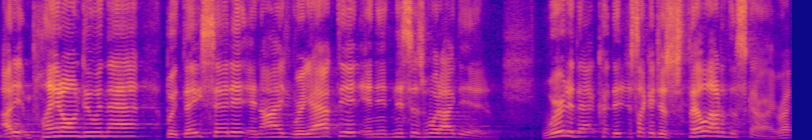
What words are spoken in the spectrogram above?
I didn't plan on doing that, but they said it and I reacted, and then this is what I did. Where did that? come? It's like it just fell out of the sky, right?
